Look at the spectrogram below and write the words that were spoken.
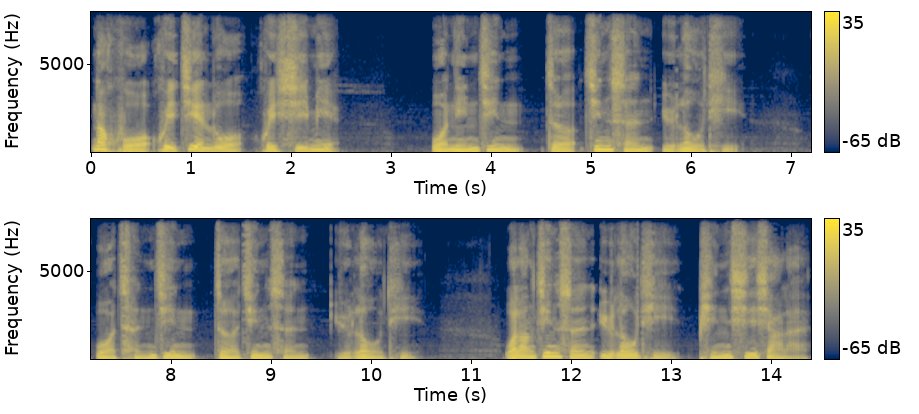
那火会渐落，会熄灭。我宁静这精神与肉体，我沉浸这精神与肉体，我让精神与肉体平息下来。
